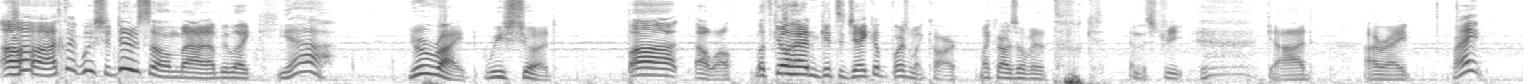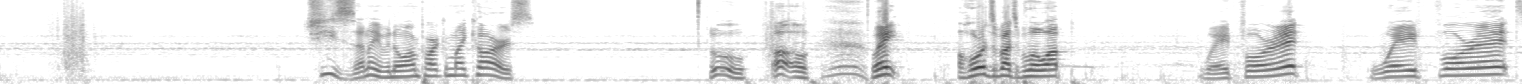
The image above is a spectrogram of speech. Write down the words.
uh, I think we should do something about it. I'll be like, yeah, you're right, we should. But, oh well. Let's go ahead and get to Jacob. Where's my car? My car's over the in the street. God. Alright. Right? Jesus, I don't even know where I'm parking my cars. Ooh. Uh-oh. Wait. A horde's about to blow up. Wait for it. Wait for it.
